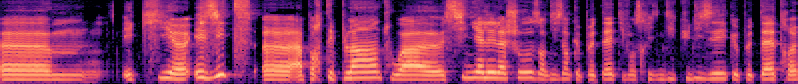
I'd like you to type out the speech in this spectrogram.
euh, et qui euh, hésitent à porter plainte ou à signaler la chose en disant que peut-être ils vont se ridiculiser, que peut-être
